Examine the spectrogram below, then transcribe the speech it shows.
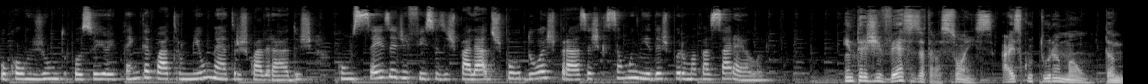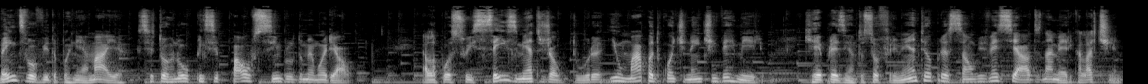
O conjunto possui 84 mil metros quadrados, com seis edifícios espalhados por duas praças que são unidas por uma passarela. Entre as diversas atrações, a escultura mão, também desenvolvida por Niemeyer, se tornou o principal símbolo do memorial. Ela possui 6 metros de altura e um mapa do continente em vermelho, que representa o sofrimento e a opressão vivenciados na América Latina.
